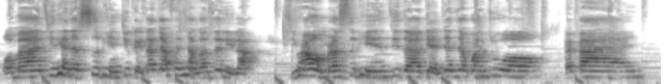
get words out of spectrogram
我们今天的视频就给大家分享到这里了，喜欢我们的视频记得点赞加关注哦，拜拜。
